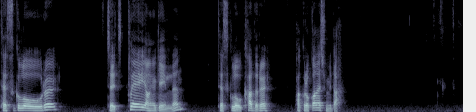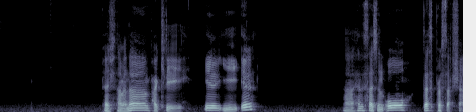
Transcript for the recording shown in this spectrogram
데스글로우를 제 플레이 영역에 있는 데스글로우 카드를 밖으로 꺼내줍니다. 변신하면은 발키리 1, 2, 1 아, 핸드 사이즈는 5, 데스 퍼셉션.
